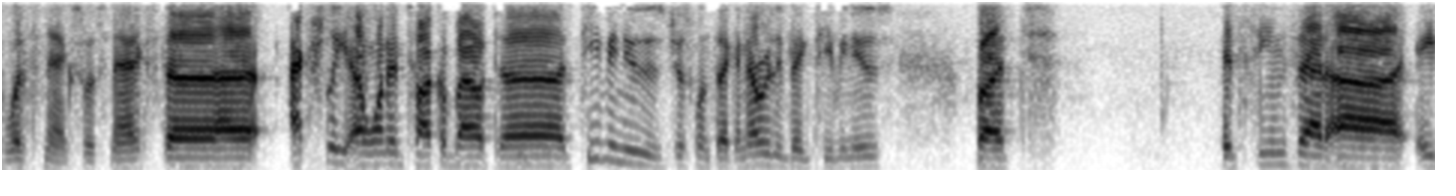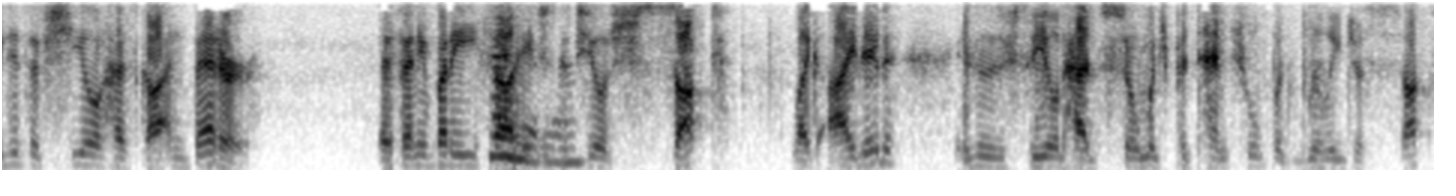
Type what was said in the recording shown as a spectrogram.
what's next? What's next? Uh, actually, I wanted to talk about uh, TV news. Just one second. Not really big TV news, but it seems that uh, Agents of Shield has gotten better. If anybody thought Hmm. Agents of Shield sucked, like I did, Agents of Shield had so much potential, but really just sucks.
